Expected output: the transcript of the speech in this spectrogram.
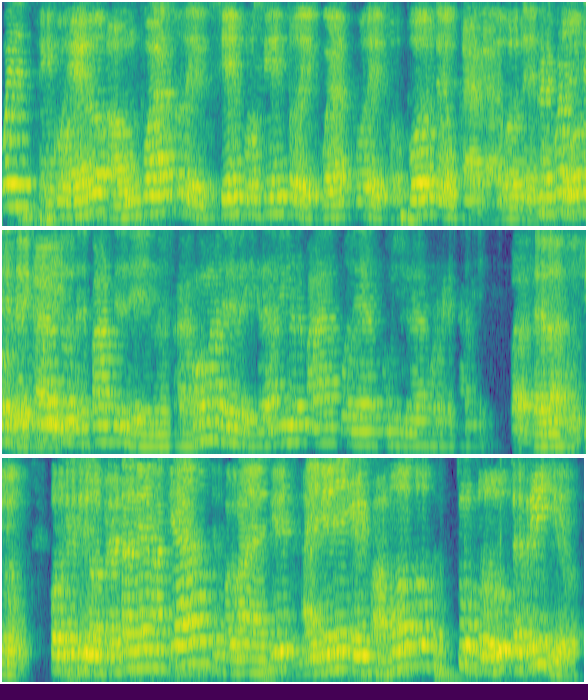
pues encogerlo a un cuarto del 100% del cuerpo de soporte o cargador de Recuerden que tres cuartos de parte de nuestra goma debe quedar libre para poder funcionar correctamente. Para hacer la función. Porque si lo apretan demasiado, después van a decir, ahí viene el famoso, tu producto rígido.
